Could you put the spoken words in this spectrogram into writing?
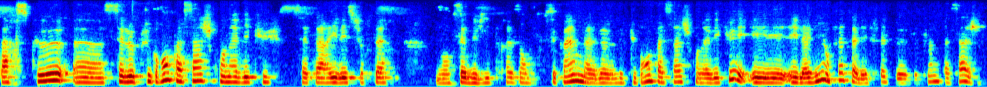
Parce que c'est le plus grand passage qu'on a vécu cette arrivée sur Terre, dans cette vie présente. C'est quand même le, plus grand passage qu'on a vécu. Et, la vie, en fait, elle est faite de, plein de passages.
